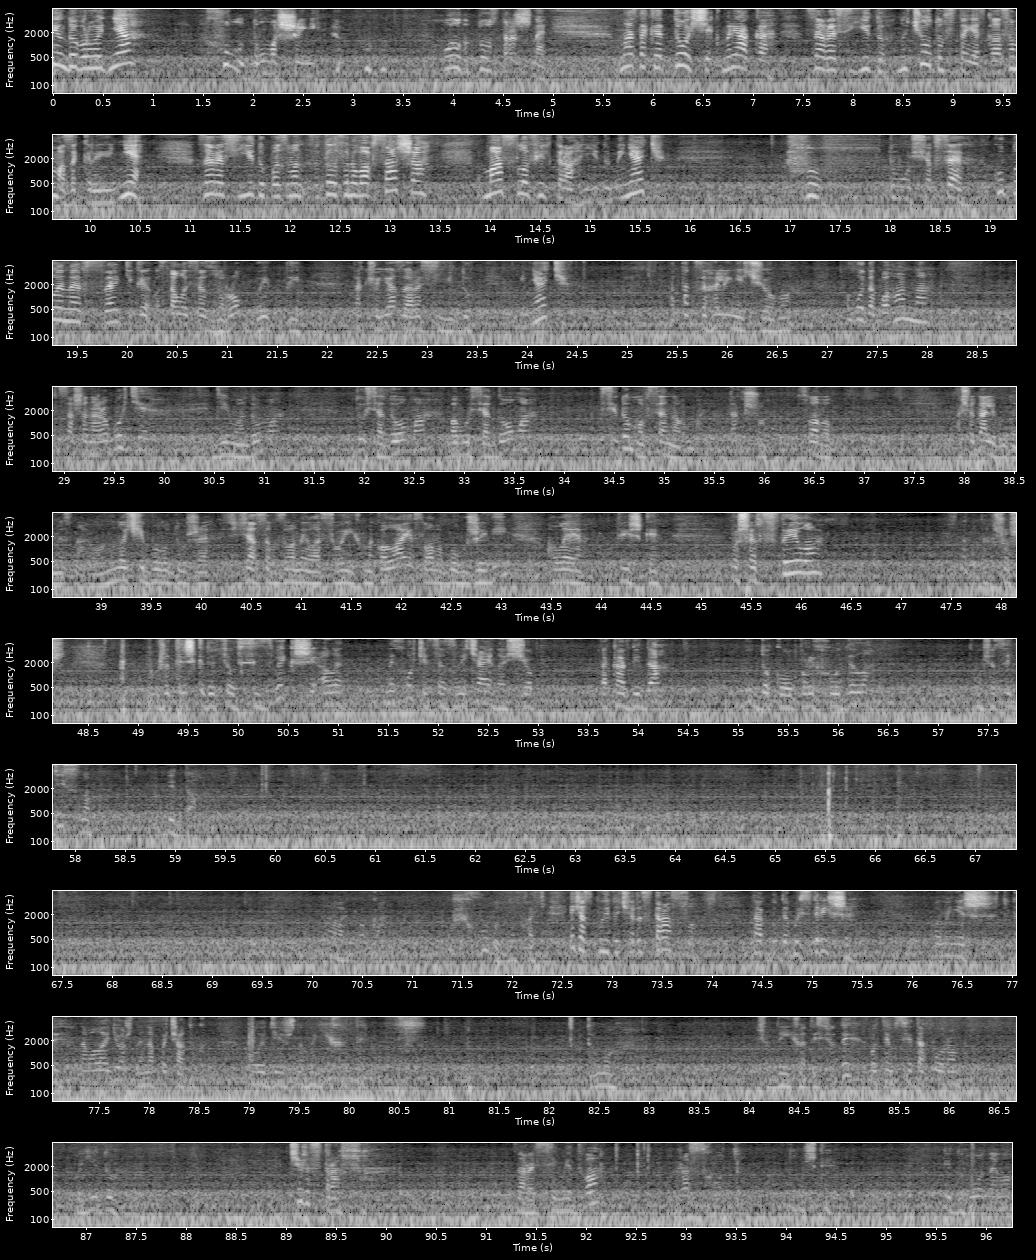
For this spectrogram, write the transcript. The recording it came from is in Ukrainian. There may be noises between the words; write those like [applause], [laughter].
Всім доброго дня. Холодно в машині. Холодно страшне. У нас таке дощик, мряка. Зараз їду. Ну чого тут стоять? Сказала, сама закрию. Ні. Зараз їду, позвон... зателефонував Саша. Масло фільтра їду міняти. Фух, тому що все куплене, все тільки залишилося зробити. Так що я зараз їду міняти. А так взагалі нічого. Погода погана. Саша на роботі, Діма вдома, Дуся вдома, бабуся вдома. Всі вдома, все нормально. Так що, слава Богу. А що далі буде, не знаю. Вночі було дуже. Зараз дзвонила своїх Миколаїв, слава Богу, живі, але трішки пошерстило. Ну, так що ж, вже трішки до цього всі звикші, але не хочеться, звичайно, щоб така біда будь-до кого приходила. Тому що це дійсно біда. Давай, пока. Ой, холодно в хаті. Я зараз поїду через трасу, так буде швидше. Бо мені ж туди на молодіжний, на початок молодіжного їхати. Тому, щоб не їхати сюди, по тим світофорам, поїду через трасу. Зараз 7,2 розход. Трошки підгонимо.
